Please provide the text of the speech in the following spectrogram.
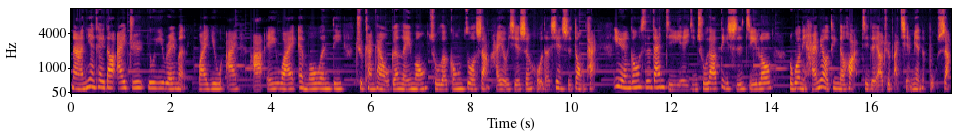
那你也可以到 IG U E Raymond Y U I R A Y M O N D 去看看我跟雷蒙除了工作上，还有一些生活的现实动态。艺人公司单集也已经出到第十集喽，如果你还没有听的话，记得要去把前面的补上。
